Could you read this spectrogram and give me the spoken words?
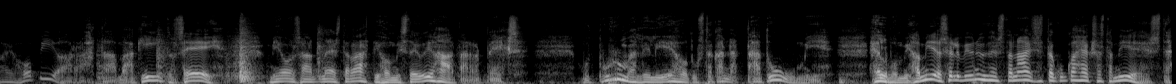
Vai hopiaa rahtaamaan, kiitos ei. Mie on saanut näistä rahtihommista jo ihan tarpeeksi. Mut purmallili ehdotusta kannattaa tuumia. Helpomminhan mies selviyn yhdestä naisesta kuin kahdeksasta miehestä.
